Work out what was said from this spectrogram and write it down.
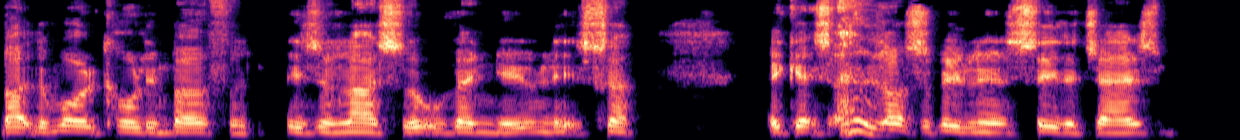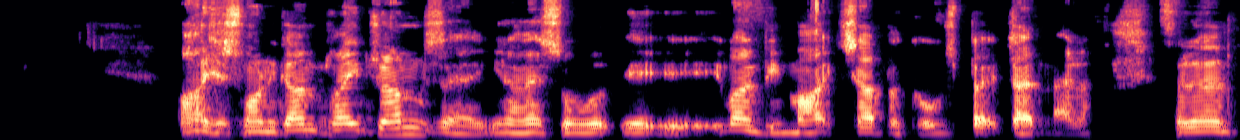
like the Warwick Hall in Burford is a nice little venue, and it's uh, it gets lots of people in to see the jazz. I just want to go and play drums there. You know, that's all. It, it won't be mic'd up, of course, but it don't matter. But um,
